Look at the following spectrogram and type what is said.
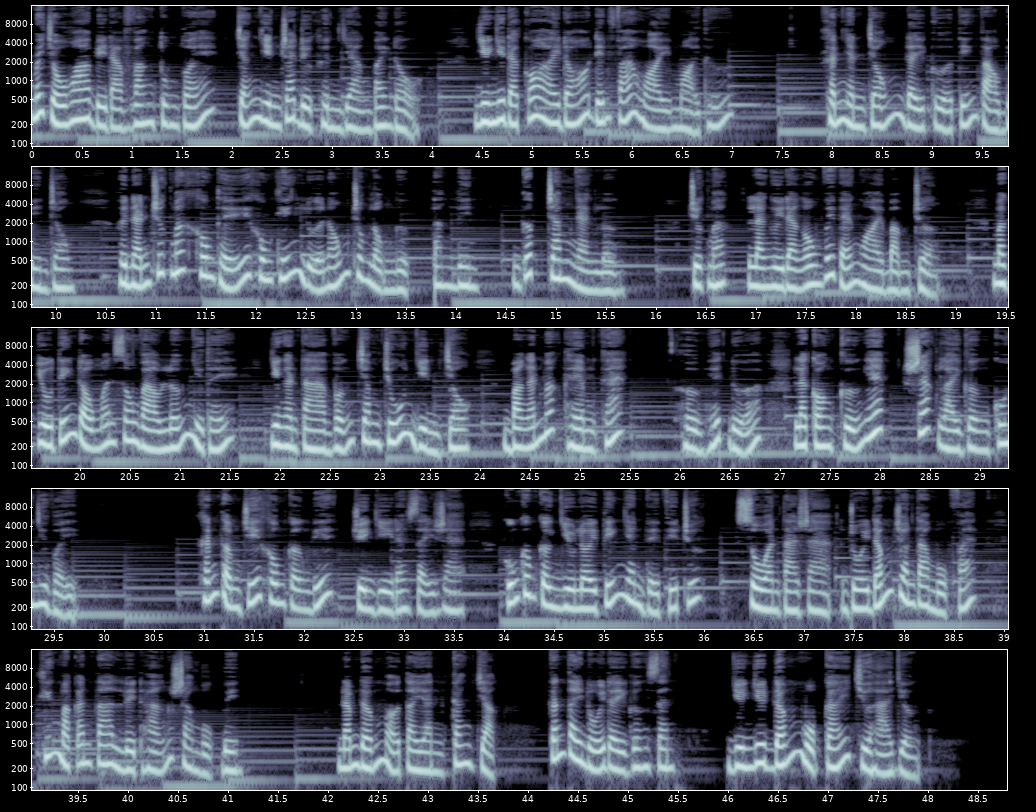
Mấy chậu hoa bị đạp văng tung tóe, chẳng nhìn ra được hình dạng ban đầu. Dường như đã có ai đó đến phá hoại mọi thứ. Khánh nhanh chóng đẩy cửa tiến vào bên trong. Hình ảnh trước mắt không thể không khiến lửa nóng trong lòng ngực tăng lên gấp trăm ngàn lần. Trước mắt là người đàn ông với vẻ ngoài bậm trợn. Mặc dù tiếng động anh xông vào lớn như thế, nhưng anh ta vẫn chăm chú nhìn Châu bằng ánh mắt thèm khát. Hơn hết nữa là còn cưỡng ép sát lại gần cô như vậy. Khánh thậm chí không cần biết chuyện gì đang xảy ra cũng không cần nhiều lời tiến nhanh về phía trước. Xô anh ta ra rồi đấm cho anh ta một phát, khiến mặt anh ta lệch hẳn sang một bên. Nắm đấm ở tay anh căng chặt, cánh tay nổi đầy gân xanh, dường như đấm một cái chưa hạ giận.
